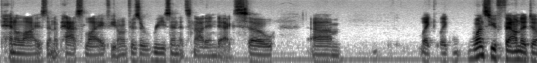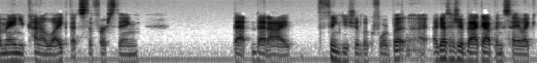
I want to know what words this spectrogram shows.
penalized in a past life. You don't know if there's a reason it's not indexed. So, um, like like once you found a domain you kind of like, that's the first thing that that I think you should look for. But I, I guess I should back up and say like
